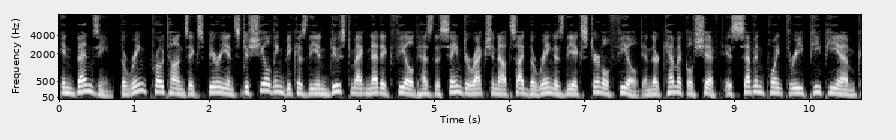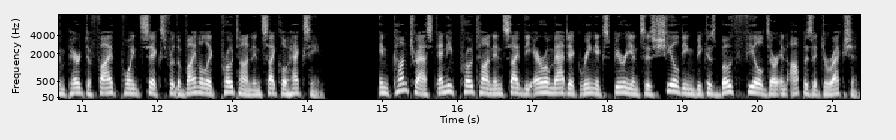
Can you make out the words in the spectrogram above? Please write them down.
In benzene, the ring protons experience deshielding because the induced magnetic field has the same direction outside the ring as the external field and their chemical shift is 7.3 ppm compared to 5.6 for the vinylic proton in cyclohexene. In contrast any proton inside the aromatic ring experiences shielding because both fields are in opposite direction.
